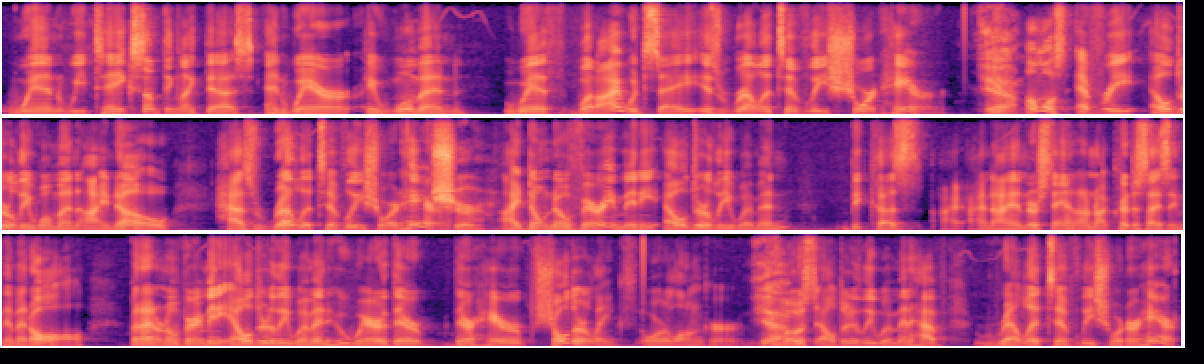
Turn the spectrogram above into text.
When we take something like this and where a woman with what i would say is relatively short hair. You know, Yeah. almost every elderly woman i know has relatively short hair Sure. I don't know very many elderly women because I and I understand I'm not criticizing them at all, but I don't know very many elderly women who wear their their hair shoulder length or longer. Yeah. Most elderly women have relatively shorter hair.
